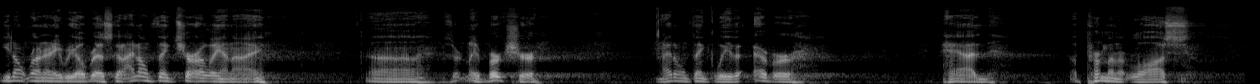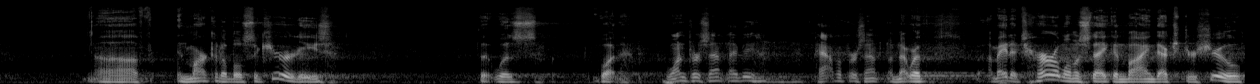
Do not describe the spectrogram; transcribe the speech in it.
you don't run any real risk. And I don't think Charlie and I, uh, certainly Berkshire, I don't think we've ever had a permanent loss uh, in marketable securities that was what 1% maybe half a percent of net worth. I made a terrible mistake in buying Dexter Shoe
